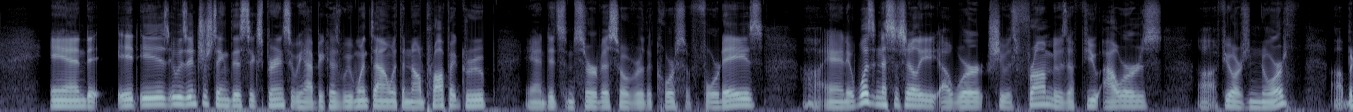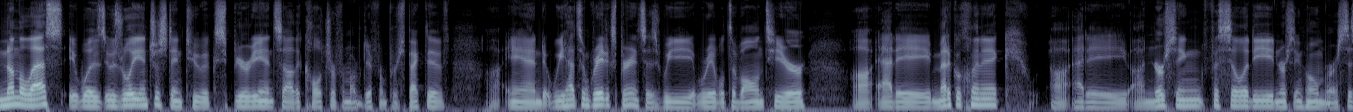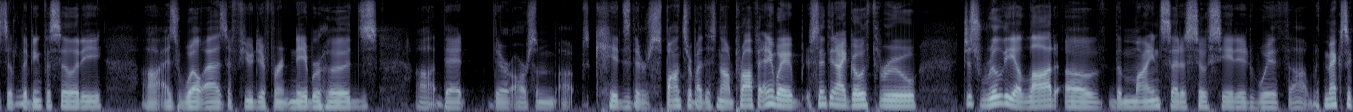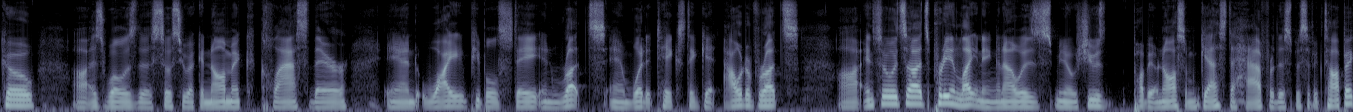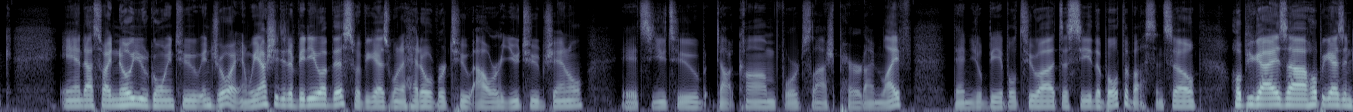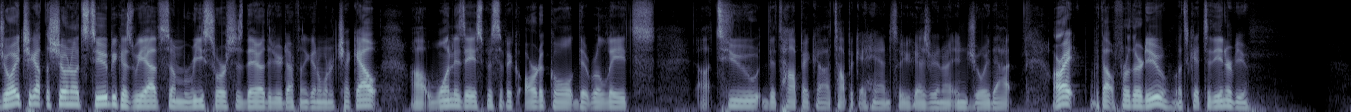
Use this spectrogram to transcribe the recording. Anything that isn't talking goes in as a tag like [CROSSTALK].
And it is it was interesting this experience that we had because we went down with a nonprofit group and did some service over the course of four days. Uh, and it wasn't necessarily uh, where she was from; it was a few hours uh, a few hours north. Uh, but nonetheless, it was it was really interesting to experience uh, the culture from a different perspective, uh, and we had some great experiences. We were able to volunteer uh, at a medical clinic, uh, at a, a, nursing facility, nursing home or assisted living facility, as well as a few different neighborhoods that there are some kids that are sponsored by this nonprofit. Anyway, Synthia and I go through just really a lot of the mindset associated with with Mexico uh, as well as the socioeconomic class there, and why people stay in ruts and what it takes to get out of ruts. Uh, and so it's uh, it's pretty enlightening. And I was, you know, she was probably an awesome guest to have for this specific topic. And uh, so I know you're going to enjoy. And we actually did a video of this. So if you guys want to head over to our YouTube channel, it's youtube.com forward slash paradigm life then you'll be able to uh, to see the both of us. And so hope you guys uh, hope you guys enjoy. Check out the show notes too because we have some resources there that you're definitely going to want to check out. Uh, one is a specific article that relates. Uh, to the topic uh, topic at hand, so you guys are gonna enjoy that. All right, without further ado, let's get to the interview.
